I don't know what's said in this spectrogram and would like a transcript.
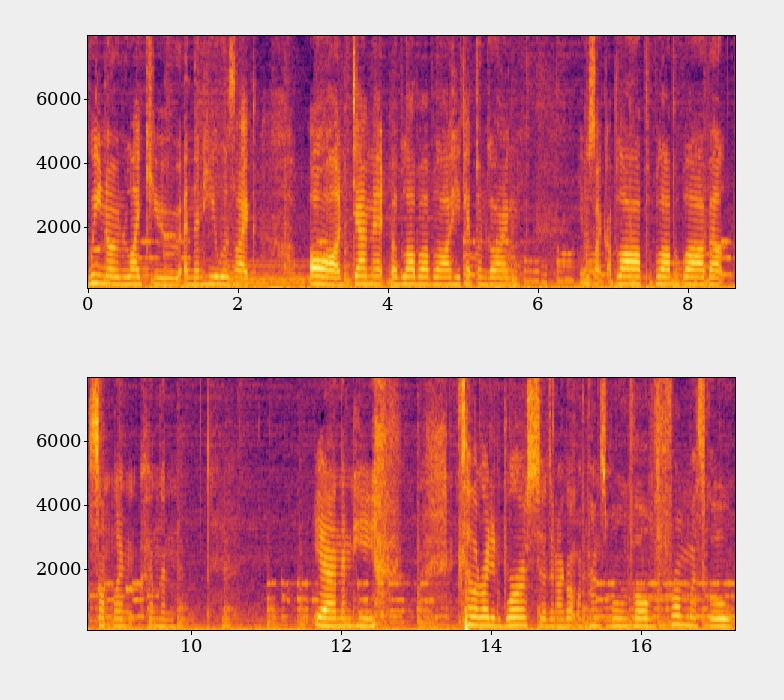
We don't like you. And then he was like, oh, damn it, blah blah blah blah. He kept on going. He was like, blah blah blah blah blah about something. And then, yeah, and then he accelerated worse. So then I got my principal involved from my school.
